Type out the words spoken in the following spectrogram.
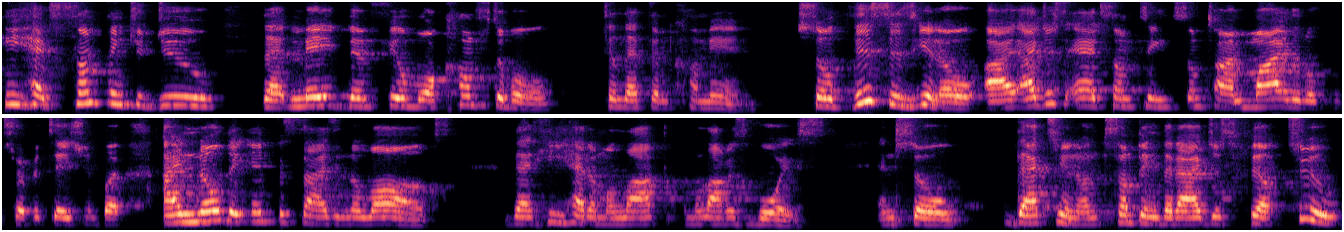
he had something to do that made them feel more comfortable to let them come in. So this is, you know, I, I just add something, sometime my little interpretation, but I know they emphasize in the logs that he had a melodic, melodic voice. And so that's, you know, something that I just felt too.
